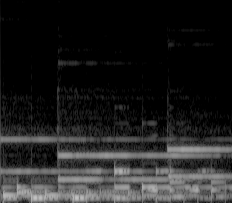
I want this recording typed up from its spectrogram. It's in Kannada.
Thank you.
